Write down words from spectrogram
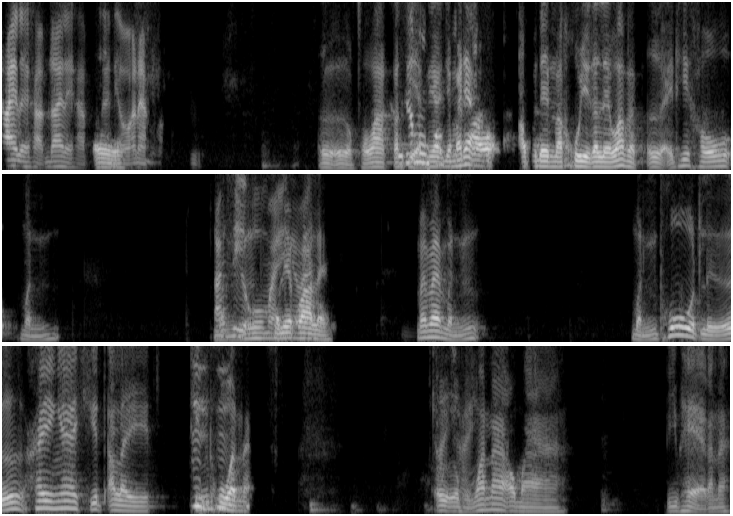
ได้เลยครับได้เลยครับเออเดี๋ยวอนาคตเออเออเพราะว่าเกคือษีถ้ายณมุมเนี่ยมองยังไม่ได้เอาเอาประเด็นมาคุยกันเลยว่าแบบเออไอที่เขาเหมือนตั้งเหมือน CEO ใหม่เขาเรียกใช่ไหมว่าอะไรไม่ไม่เหมือน เหมือนพูดหรือให้แง่คิดอะไรทิ้งทวนอะเออใช่ผมว่าน่าเอามา ตีแผ่กันนะ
